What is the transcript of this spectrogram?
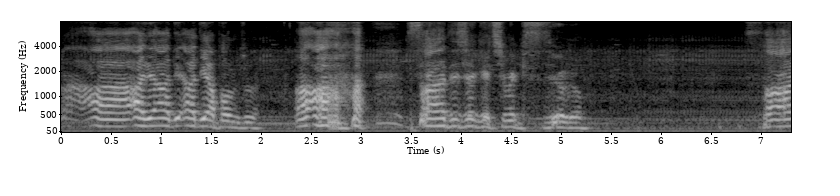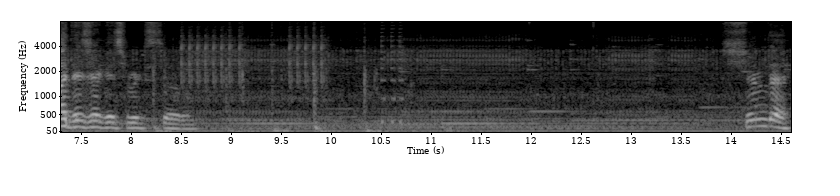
Aa, ah, hadi hadi hadi yapalım şunu. Aa, ah, sadece geçmek istiyorum. Sadece geçmek istiyorum. Şimdi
